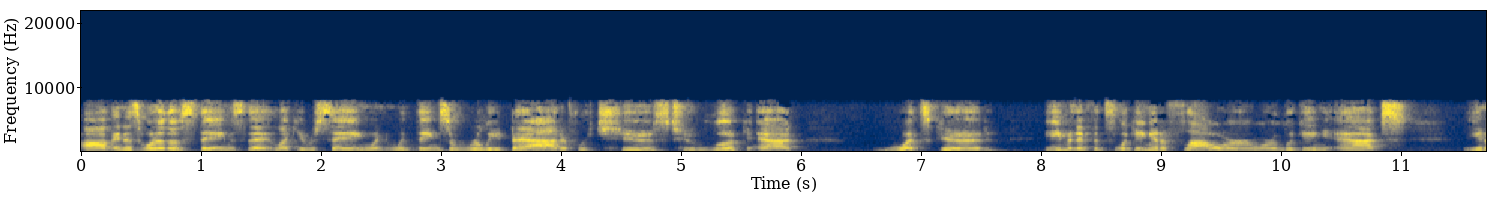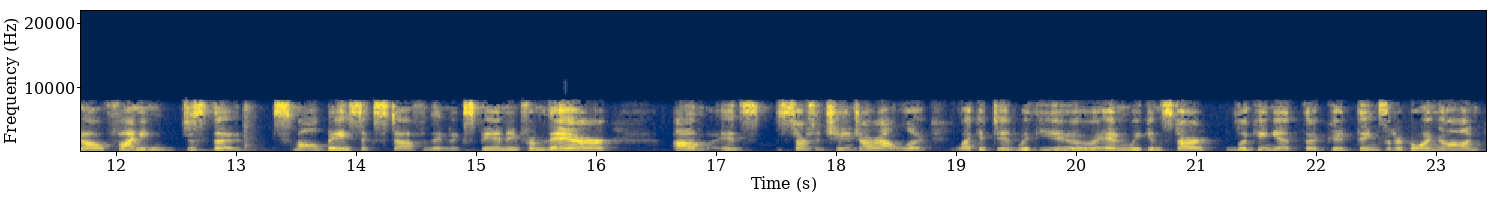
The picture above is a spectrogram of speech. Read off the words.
Um, and it's one of those things that, like you were saying, when, when things are really bad, if we choose to look at what's good, even if it's looking at a flower or looking at, you know, finding just the small basic stuff and then expanding from there, um, it starts to change our outlook like it did with you. And we can start looking at the good things that are going on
